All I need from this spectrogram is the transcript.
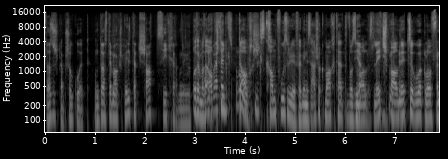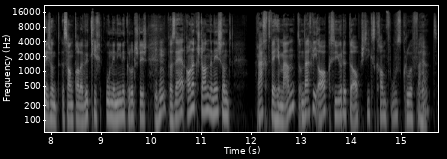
Das ist, glaube ich, schon gut. Und dass der mal gespielt hat, schadet sicher nicht. Oder mal den, weiss Abstieg, den. Abstiegskampf ausrufen, wie er es auch schon gemacht hat, wo es Ja. mal das letzte Mal nicht so gut gelaufen ist und St. Gallen wirklich unten reingerutscht ist, Mhm. dass er angestanden ist und recht vehement und auch ein bisschen angesäuert den Abstiegskampf ausgerufen Ja. hat.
